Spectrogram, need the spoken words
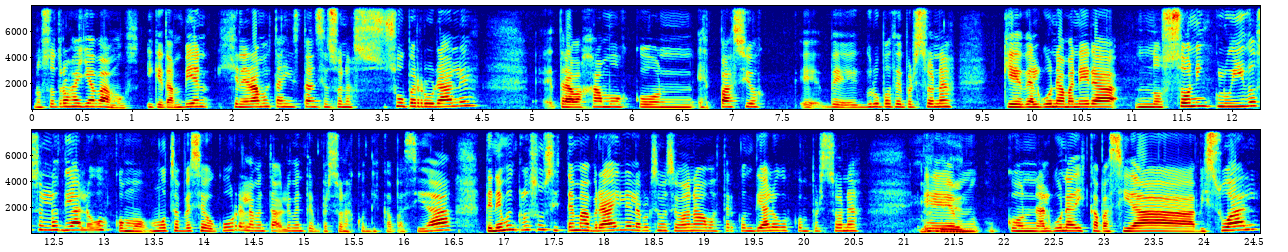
nosotros allá vamos. Y que también generamos estas instancias en zonas súper rurales, eh, trabajamos con espacios eh, de grupos de personas que de alguna manera no son incluidos en los diálogos, como muchas veces ocurre lamentablemente en personas con discapacidad. Tenemos incluso un sistema braille, la próxima semana vamos a estar con diálogos con personas Em, con alguna discapacidad visual.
